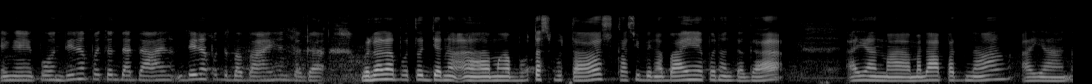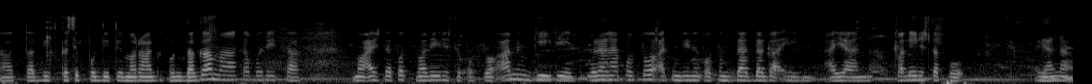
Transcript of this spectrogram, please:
Eh ngayon po, hindi na po ito dadaan, hindi na po ito babahayan ng daga. Wala na po ito dyan na ah, mga butas-butas, kasi binabahayan po ng daga. Ayan, ma malapad na. Ayan, at uh, dito, kasi po dito marami pong daga mga kabarita. Maayos na po at malinis na po ito. Aming gilid. Wala na po ito at hindi na po itong dadagain. Ayan, malinis na po. Ayan na.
